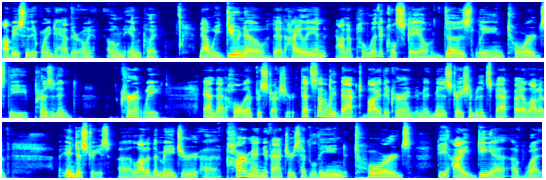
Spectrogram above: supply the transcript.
obviously they're going to have their own, own input. Now, we do know that Hyliion, on a political scale, does lean towards the president currently and that whole infrastructure. That's not only backed by the current administration, but it's backed by a lot of industries. Uh, a lot of the major uh, car manufacturers have leaned towards the idea of what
